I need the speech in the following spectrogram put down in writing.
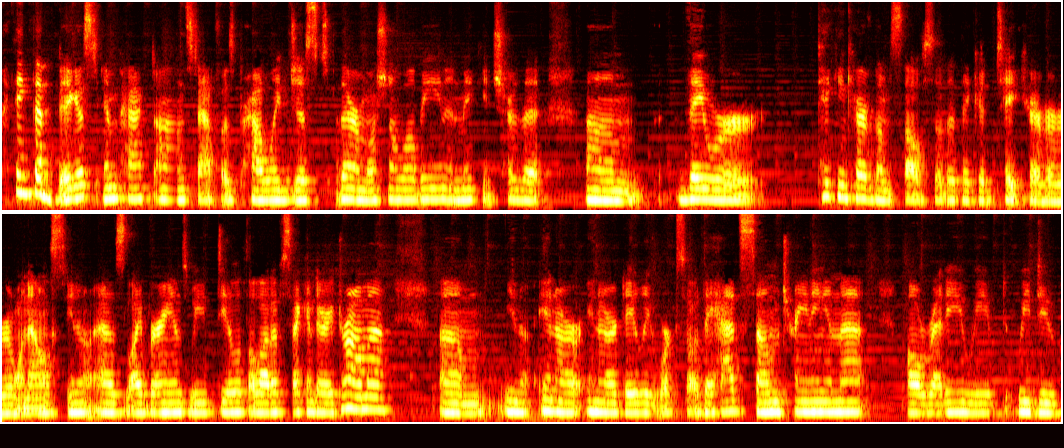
I think the biggest impact on staff was probably just their emotional well-being and making sure that um, they were taking care of themselves so that they could take care of everyone else. You know, as librarians, we deal with a lot of secondary drama, Um, you know, in our in our daily work, so they had some training in that already. We we do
